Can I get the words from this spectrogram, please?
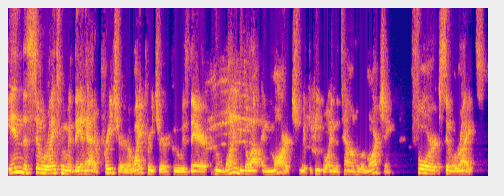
in the civil rights movement, they had had a preacher, a white preacher, who was there who wanted to go out and march with the people in the town who were marching for civil rights.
